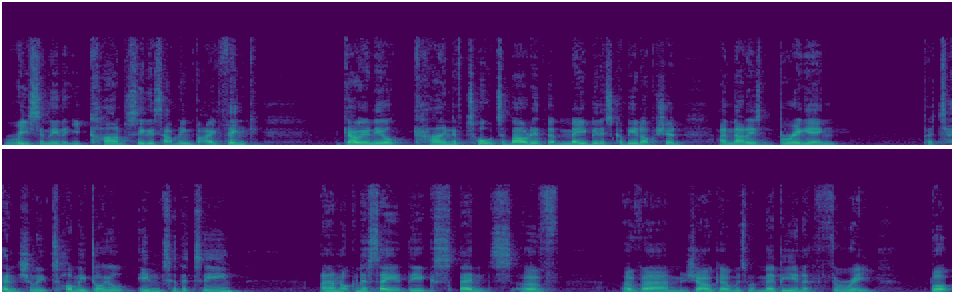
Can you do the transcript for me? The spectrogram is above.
recently, that you can't see this happening, but I think Gary O'Neil kind of talked about it that maybe this could be an option, and that is bringing potentially Tommy Doyle into the team. And I'm not going to say at the expense of of um, João but maybe in a three. But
